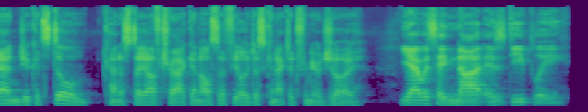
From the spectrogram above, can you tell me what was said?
And you could still kind of stay off track and also feel disconnected from your joy. Yeah, I would say not as deeply,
